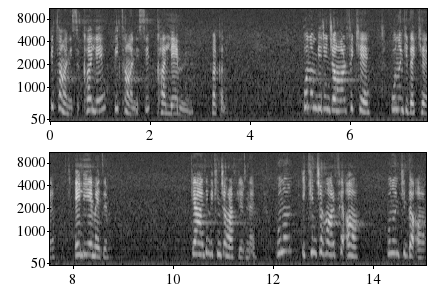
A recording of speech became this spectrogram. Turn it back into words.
Bir tanesi kale, bir tanesi kalem. Bakalım. Bunun birinci harfi K, bununki de K. Eleyemedim. Geldim ikinci harflerine. Bunun ikinci harfi A, bununki de A.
